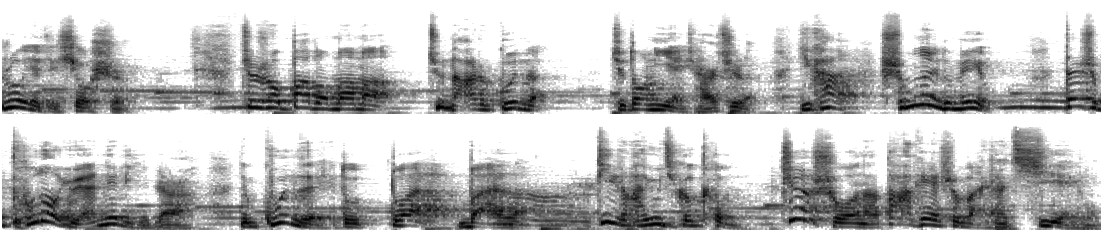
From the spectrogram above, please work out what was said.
落下去消失了。这时候爸爸妈妈就拿着棍子就到你眼前去了，一看什么东西都没有，但是葡萄园那里边啊，那棍子也都断了弯了，地上还有几个坑。这时候呢，大概是晚上七点钟，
